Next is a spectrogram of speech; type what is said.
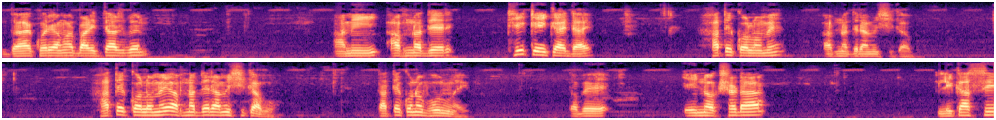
দয়া করে আমার বাড়িতে আসবেন। আমি আপনাদের ঠিক এই কায়দায় হাতে কলমে আপনাদের আমি শেখাবো। হাতে কলমে আপনাদের আমি শেখাবো। তাতে কোনো ভুল নাই। তবে এই নকশাটা লিখাচ্ছি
